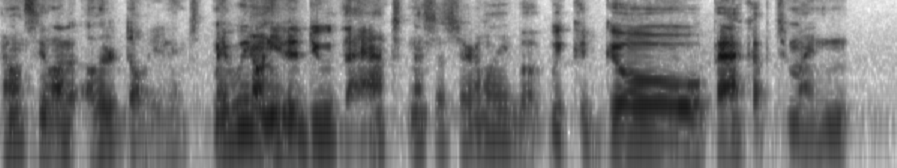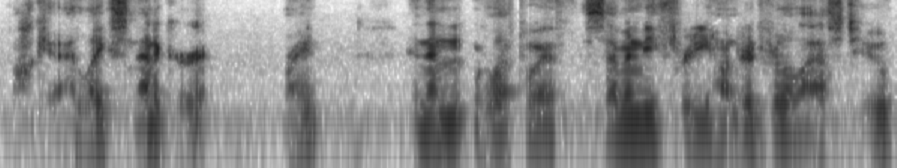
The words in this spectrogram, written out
I don't see a lot of other W names. Maybe we don't need to do that necessarily, but we could go back up to my okay, I like Snedeker, right? And then we're left with 7,300 for the last two.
